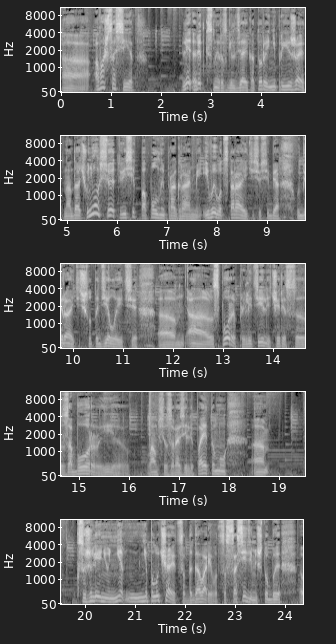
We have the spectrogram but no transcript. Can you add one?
А, а ваш сосед, редкостный разгильдяй, который не приезжает на дачу, у него все это висит по полной программе. И вы вот стараетесь у себя, убираетесь, что-то делаете, эм, а споры прилетели через э, забор и э, вам все заразили. Поэтому эм, к сожалению, не, не получается договариваться с соседями, чтобы э,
